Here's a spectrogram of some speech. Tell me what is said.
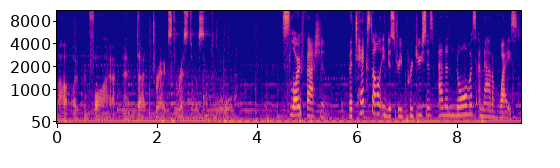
uh, open fire, and that drags the rest of us into war. Slow fashion. The textile industry produces an enormous amount of waste,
